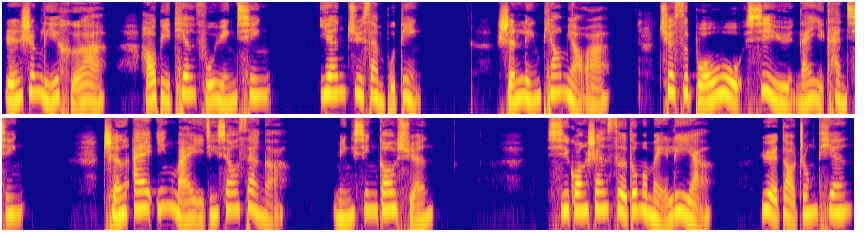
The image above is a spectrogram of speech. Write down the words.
人生离合啊，好比天浮云轻，烟聚散不定，神灵飘渺啊，却似薄雾细雨，难以看清。尘埃阴霾已经消散啊，明星高悬，夕光山色多么美丽呀！月到中天。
